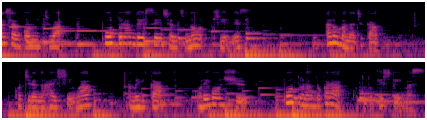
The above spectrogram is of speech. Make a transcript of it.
皆さんこんにちは。ポートランドエッセンシャルズの知恵です。アロマな時間。こちらの配信はアメリカオレゴン州ポートランドからお届けしています。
